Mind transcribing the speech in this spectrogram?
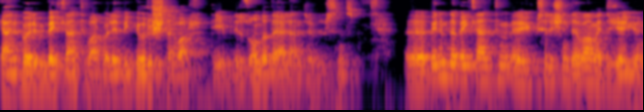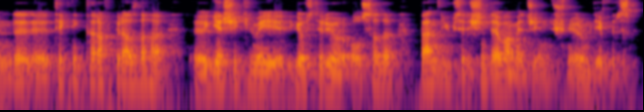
Yani böyle bir beklenti var, böyle bir görüş de var diyebiliriz. Onu da değerlendirebilirsiniz. E, Benim de beklentim e, yükselişin devam edeceği yönünde. E, Teknik taraf biraz daha e, geri çekilmeyi gösteriyor olsa da ben yükselişin devam edeceğini düşünüyorum diyebiliriz.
